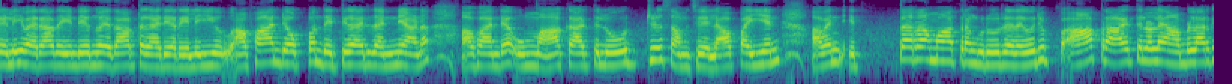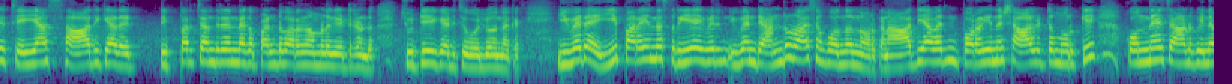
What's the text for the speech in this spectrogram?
വെളി വരാതെ ഇതിന്റെയൊന്നും യഥാർത്ഥ കാര്യം അറിയില്ല. ഈ അഫാന്റെ ഒപ്പം തെറ്റുകാർ തന്നെയാണ് അഫാന്റെ ഉമ്മ. ആ കാര്യത്തിൽ ഒരു സംശയമില്ല ആ പയ്യൻ അവൻ ഇത്രമാത്രം ക്രൂരത ഒരു ആ പ്രായത്തിലുള്ള ആമ്പിള്ളേർക്ക് ചെയ്യാൻ സാധിക്കാതെ ടിപ്പർ ചന്ദ്രൻ എന്നൊക്കെ പണ്ട് പറഞ്ഞ് നമ്മൾ കേട്ടിട്ടുണ്ട്. ചുറ്റിയൊക്കെ അടിച്ച് കൊല്ലുമെന്നൊക്കെ ഇവരെ ഈ പറയുന്ന സ്ത്രീയെ ഇവർ ഇവൻ രണ്ടു പ്രാവശ്യം കൊന്നെന്ന് ഓർക്കണം. ആദ്യം അവൻ പുറകിൽ നിന്ന് ഷാളിട്ട് മുറുക്കി കൊന്നേച്ചാണ് പിന്നെ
